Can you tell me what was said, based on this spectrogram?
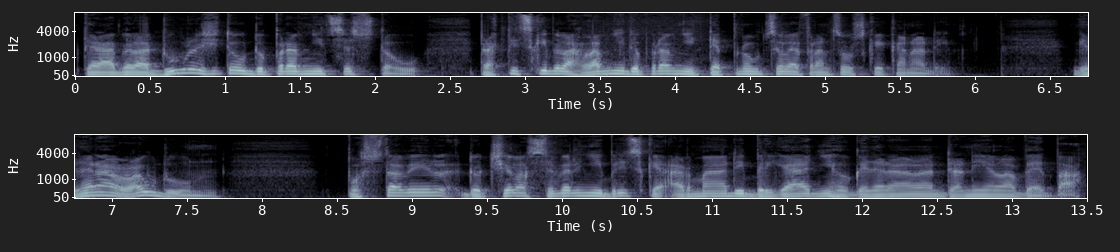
která byla důležitou dopravní cestou, prakticky byla hlavní dopravní tepnou celé francouzské Kanady. Generál Laudun postavil do čela severní britské armády brigádního generála Daniela Weba.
